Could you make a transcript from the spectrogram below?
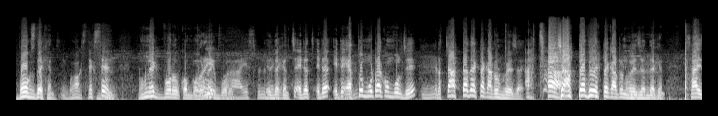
বক্স দেখেন। বক্স দেখছেন? অনেক বড় কম্বল অনেক বড়। এই দেখেন। এটা এটা এটা এত মোটা কম্বল যে এটা চারটাতে একটা কার্টুন হয়ে যায়। আচ্ছা। চারটাতে একটা কার্টুন হয়ে যায় দেখেন। সাইজ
